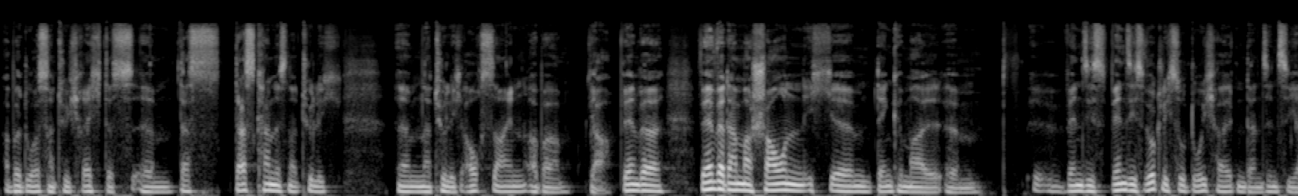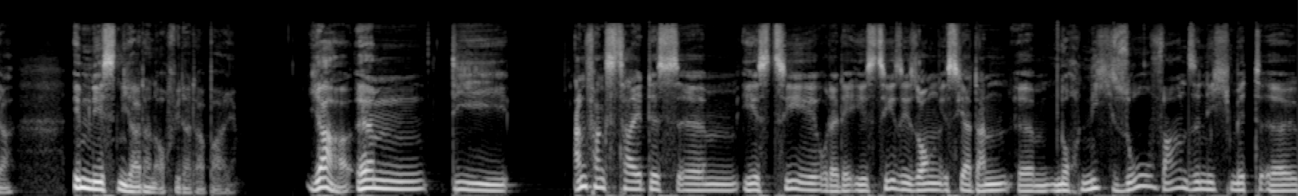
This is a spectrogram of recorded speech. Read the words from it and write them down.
Aber du hast natürlich recht, dass, ähm, das, das kann es natürlich, ähm, natürlich auch sein. Aber ja, werden wir, werden wir da mal schauen. Ich ähm, denke mal, ähm, äh, wenn sie es, wenn sie es wirklich so durchhalten, dann sind sie ja im nächsten Jahr dann auch wieder dabei. Ja, ähm, die Anfangszeit des ähm, ESC oder der ESC-Saison ist ja dann ähm, noch nicht so wahnsinnig mit, äh,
